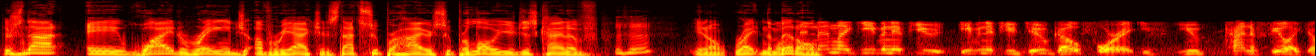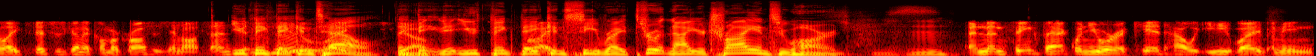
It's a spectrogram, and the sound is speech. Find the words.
there's not a wide range of reaction. It's not super high or super low. You're just kind of Mm-hmm. You know right in the Well, middle. And then, like, even if you even if you do go for it, you you kind of feel like you're like this is going to come across as inauthentic. You think they can Like, tell. They Yeah. think that you think they Right. can see right through it. Now you're trying too hard. Mm-hmm. and then think back when you were a kid, how eat. Like, I mean,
